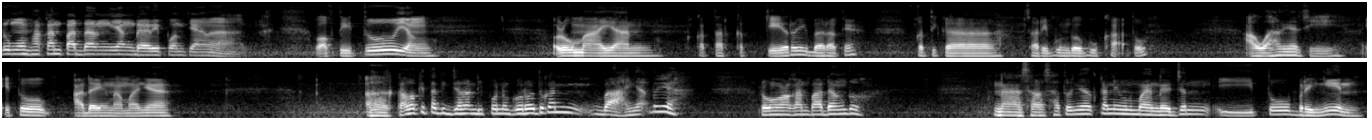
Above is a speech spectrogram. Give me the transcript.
rumah makan Padang yang dari Pontianak. Waktu itu yang lumayan ketar ketir ibaratnya ketika Sari Bundo buka tuh awalnya sih itu ada yang namanya uh, kalau kita di jalan di Ponegoro tuh kan banyak tuh ya rumah makan Padang tuh nah salah satunya kan yang lumayan legend itu Beringin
